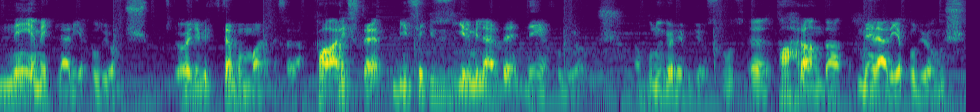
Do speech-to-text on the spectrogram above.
ne yemekler yapılıyormuş. Öyle bir kitabım var mesela. Paris'te 1820'lerde ne yapılıyormuş. Bunu görebiliyorsunuz. Ee, Tahran'da neler yapılıyormuş.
